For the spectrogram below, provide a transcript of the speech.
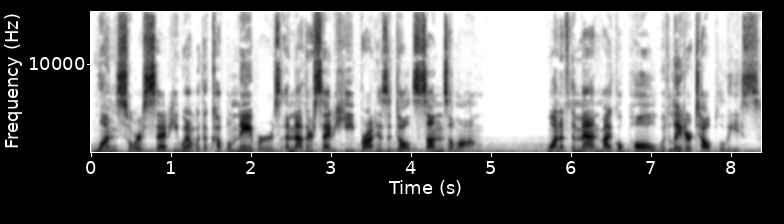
One source said he went with a couple neighbors, another said he brought his adult sons along. One of the men, Michael Pohl, would later tell police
